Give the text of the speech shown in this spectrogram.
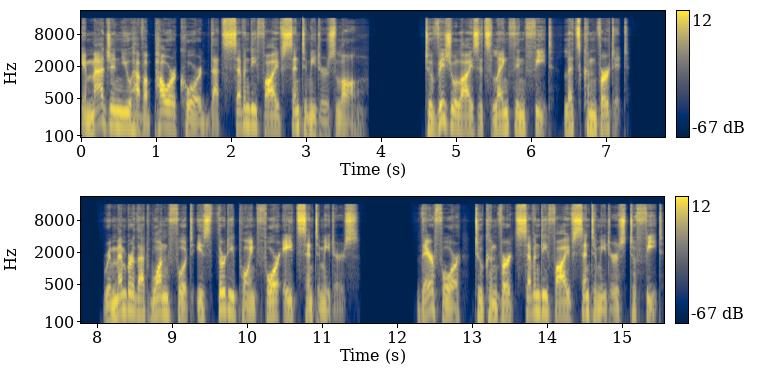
Imagine you have a power cord that's 75 centimeters long. To visualize its length in feet, let's convert it. Remember that 1 foot is 30.48 centimeters. Therefore, to convert 75 centimeters to feet,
